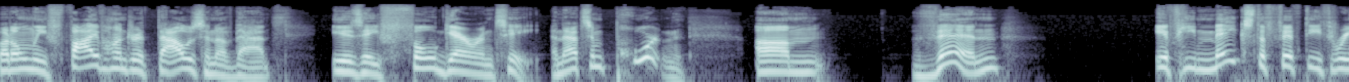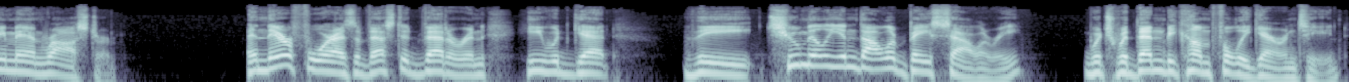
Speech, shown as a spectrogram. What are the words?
but only 500,000 of that is a full guarantee. And that's important. Um, then, if he makes the 53 man roster, and therefore, as a vested veteran, he would get the $2 million base salary, which would then become fully guaranteed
